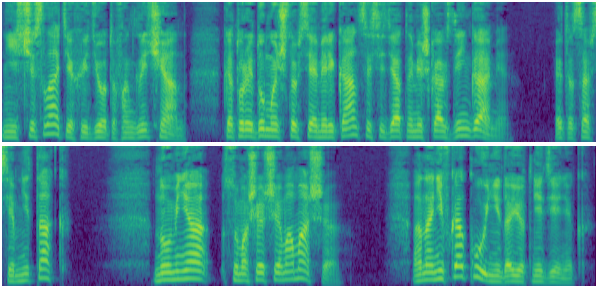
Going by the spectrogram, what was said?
не из числа тех идиотов-англичан, которые думают, что все американцы сидят на мешках с деньгами. Это совсем не так. Но у меня сумасшедшая мамаша. Она ни в какую не дает мне денег.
